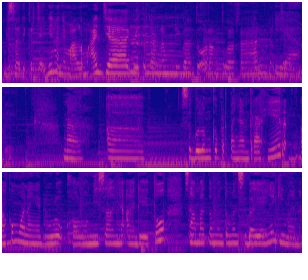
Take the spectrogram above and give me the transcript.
bisa dikerjainnya hanya malam aja gitu karena dibantu orang tua kan ngerjain Iya. deh. Nah, eh, sebelum ke pertanyaan terakhir, aku mau nanya dulu kalau misalnya Ade itu sama teman-teman sebayanya gimana?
